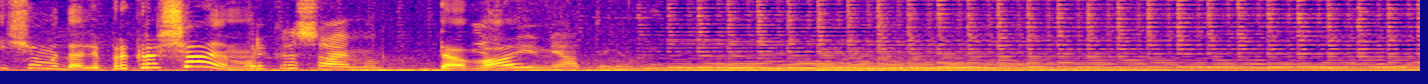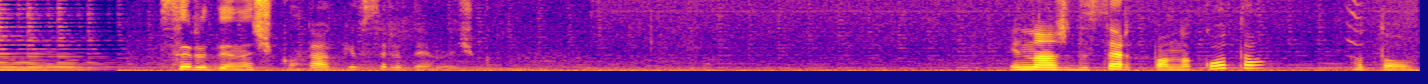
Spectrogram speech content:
І що ми далі? Прикрашаємо? Прикрашаємо Давай. свіжою м'ятою. Серединочку. Так, і в серединочку. І наш десерт панакота готовий.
